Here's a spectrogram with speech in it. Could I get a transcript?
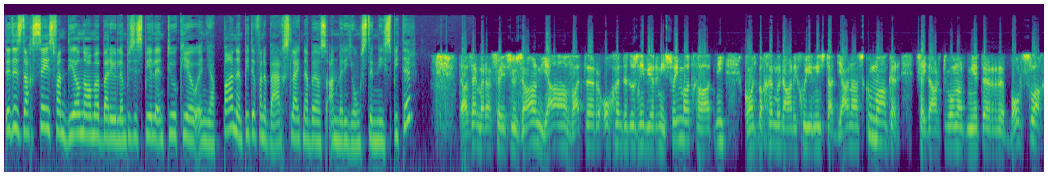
Dit is dag 6 van deelname by die Olimpiese spele in Tokio in Japan en Pieter van der Berg sluit nou by ons aan met die jongste nuus Pieter. Daar sê middag sê Susan, ja, watter oggend het ons nie weer in die swembad gehad nie. Kom ons begin met daardie goeie nuus dat Jana Skoemaker, sy daar 200 meter borsslag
